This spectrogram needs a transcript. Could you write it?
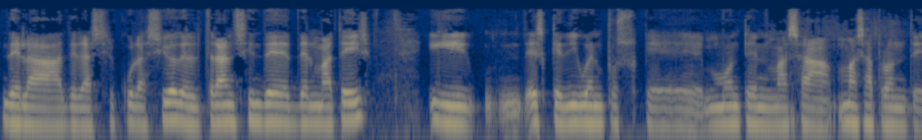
de la, de la circulació, del trànsit de, del mateix i és que diuen pues, que monten massa, massa pronte.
